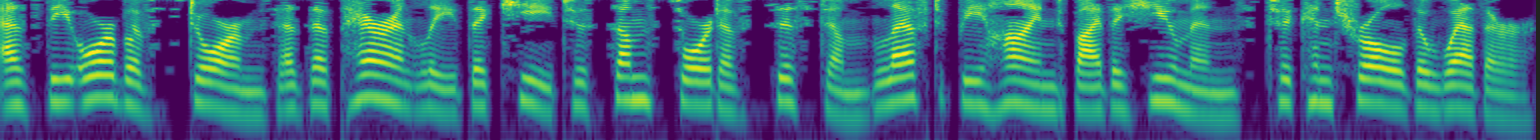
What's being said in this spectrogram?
as the Orb of Storms is apparently the key to some sort of system left behind by the humans to control the weather.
